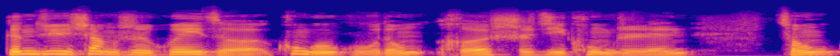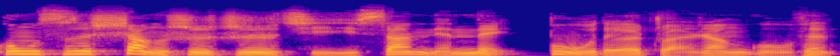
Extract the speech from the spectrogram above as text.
根据上市规则，控股股东和实际控制人从公司上市之日起三年内不得转让股份，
